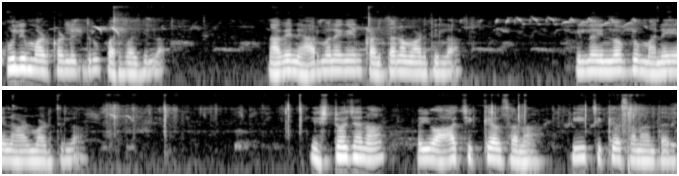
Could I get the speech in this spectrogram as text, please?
ಕೂಲಿ ಮಾಡ್ಕೊಂಡಿದ್ರೂ ಪರವಾಗಿಲ್ಲ. ನಾವೇನು ಯಾರ ಮನೆಗೆ ಏನು ಕಳ್ತನ ಮಾಡ್ತಿಲ್ಲ. ಇಲ್ಲ ಇನ್ನೊಬ್ಬರು ಮನೆ ಏನು ಹಾಳು ಮಾಡ್ತಿಲ್ಲ. ಎಷ್ಟೋ ಜನ, ಅಯ್ಯೋ ಆ ಚಿಕ್ಕ ಕೆಲಸನ, ಈ ಚಿಕ್ಕ ಕೆಲಸನ ಅಂತಾರೆ.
